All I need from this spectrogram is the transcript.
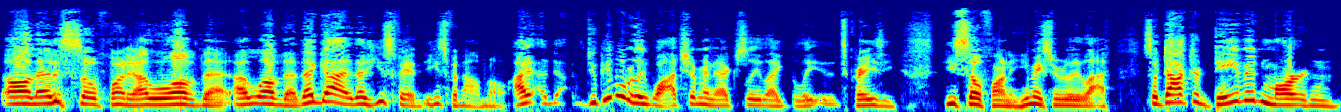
Oh, that is so funny. I love that. I love that. That guy, that he's fan, he's phenomenal. I, I do people really watch him and actually like believe it's crazy. He's so funny. He makes me really laugh. So Dr. David Martin,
